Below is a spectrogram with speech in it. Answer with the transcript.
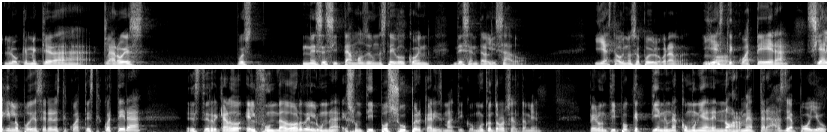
lo que me queda claro es, pues necesitamos de un stablecoin descentralizado. Y hasta hoy no se ha podido lograr. Dan. Y No. este cuate era, si alguien lo podía hacer, era este cuate. Este cuate era, este Ricardo, el fundador de Luna. Es un tipo súper carismático, muy controversial también. Pero un tipo que tiene una comunidad enorme atrás de apoyo.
